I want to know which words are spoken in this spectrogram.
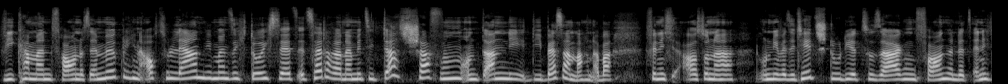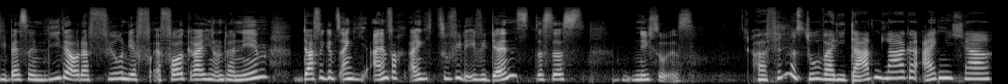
wie kann man Frauen das ermöglichen, auch zu lernen, wie man sich durchsetzt, etc., damit sie das schaffen und dann die, die besser machen. Aber finde ich aus so einer Universitätsstudie zu sagen, Frauen sind letztendlich die besseren Leader oder führen die erfolgreichen Unternehmen, dafür gibt es eigentlich einfach eigentlich zu viel Evidenz, dass das nicht so ist. Aber findest du, weil die Datenlage eigentlich ja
